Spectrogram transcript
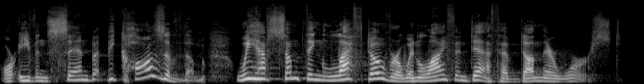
or even sin, but because of them. We have something left over when life and death have done their worst.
